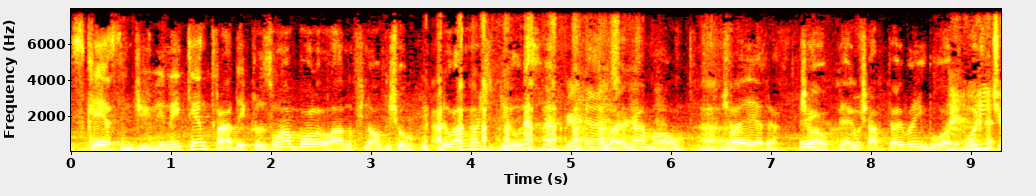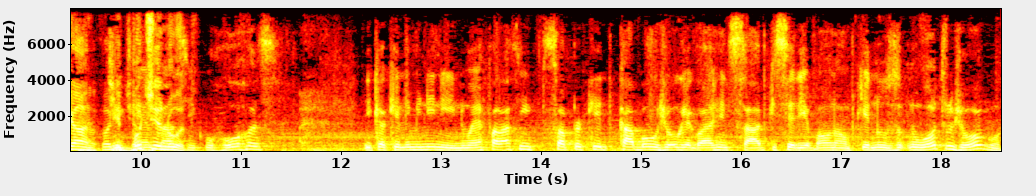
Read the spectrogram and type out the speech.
Esquece, não devia nem ter entrado. Aí cruzou uma bola lá no final do jogo. Pelo amor de Deus. Verdade. Larga a mão. Ah. Já era. Tchau. Pega o chapéu e vai embora. Corintiano, corintiano. assim com o Rojas e com aquele menininho. Não é falar assim só porque acabou o jogo e agora a gente sabe que seria bom, não. Porque nos- no, outro jogo,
